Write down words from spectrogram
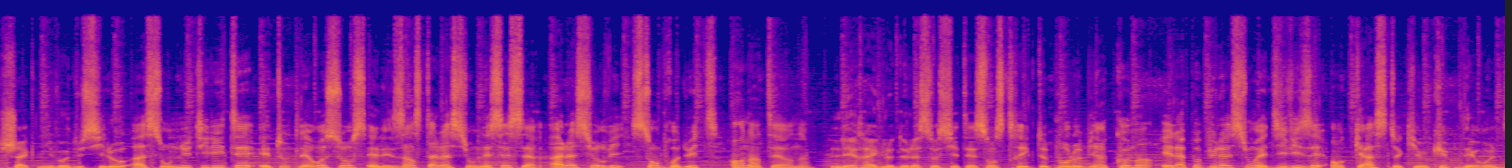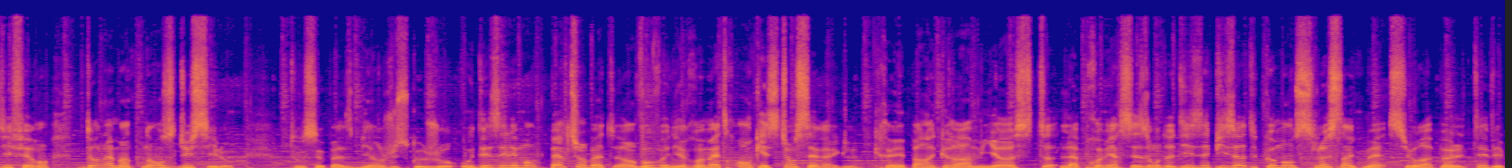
Chaque niveau du silo a son utilité et toutes les ressources et les installations nécessaires à la survie sont produites en interne. Les règles de la société sont strictes pour le bien commun et la population est divisée en castes qui occupent des rôles différents dans la maintenance du silo. Tout se passe bien jusqu'au jour où des éléments perturbateurs vont venir remettre en question ces règles. Créée par Graham Yost, la première saison de 10 épisodes commence le 5 mai sur Apple TV+.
